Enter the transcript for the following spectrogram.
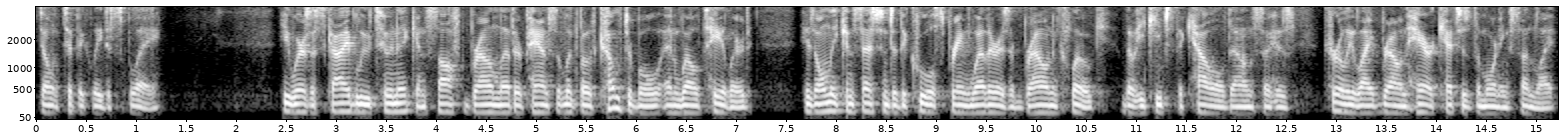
don't typically display. He wears a sky blue tunic and soft brown leather pants that look both comfortable and well tailored. His only concession to the cool spring weather is a brown cloak, though he keeps the cowl down so his curly light brown hair catches the morning sunlight,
